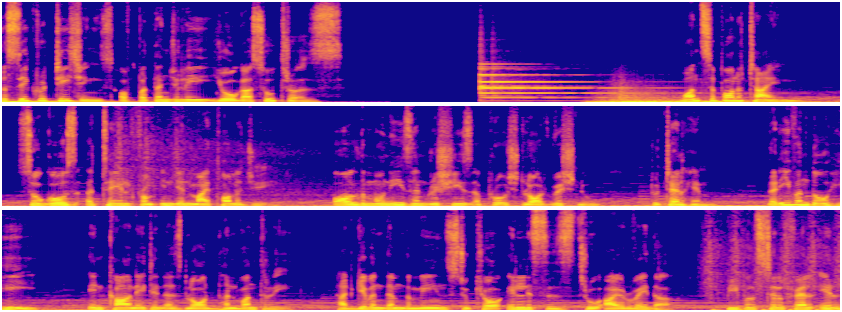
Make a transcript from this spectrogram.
The Secret Teachings of Patanjali Yoga Sutras. Once upon a time, so goes a tale from Indian mythology. All the Munis and Rishis approached Lord Vishnu to tell him that even though he, incarnated as Lord Dhanvantari, had given them the means to cure illnesses through Ayurveda, people still fell ill.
